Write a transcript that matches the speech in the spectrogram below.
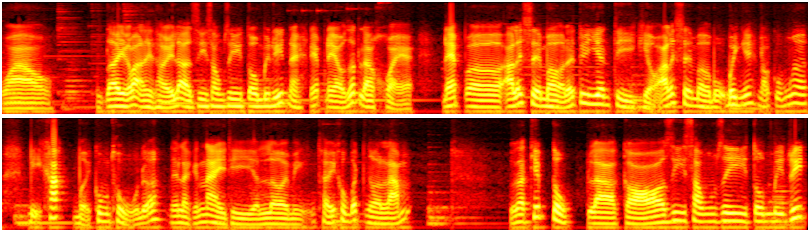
Wow đây các bạn thì thấy là Di Song Di Tomirit này Đép đèo rất là khỏe. Đép uh, ờ, Alex CM đấy Tuy nhiên thì kiểu Alex CM bộ binh ấy Nó cũng uh, bị khắc bởi cung thủ nữa. Nên là cái này thì lời mình cũng thấy không bất ngờ lắm. Chúng ta tiếp tục là có Di Song Di Tomirit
